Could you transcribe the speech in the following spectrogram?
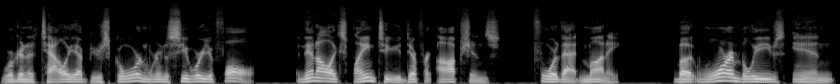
We're going to tally up your score and we're going to see where you fall. And then I'll explain to you different options for that money. But Warren believes in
